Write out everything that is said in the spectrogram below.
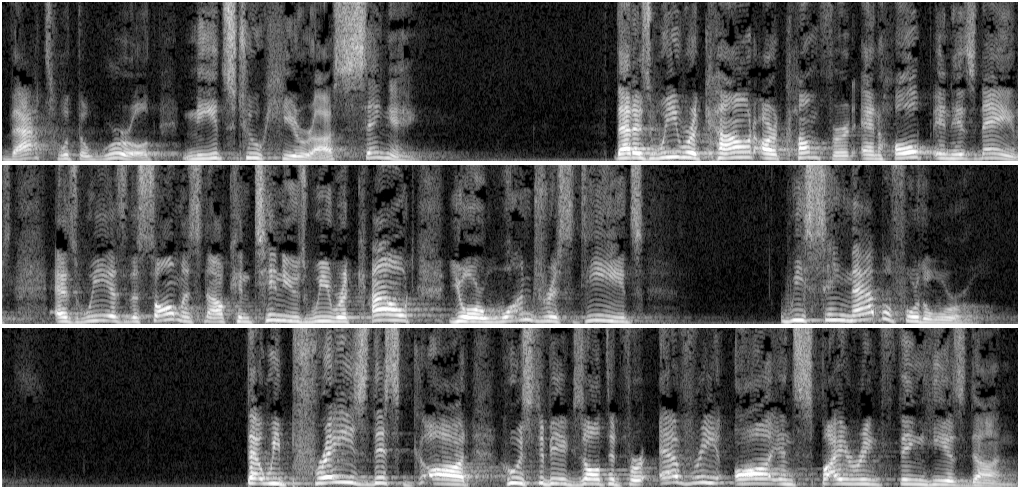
That's what the world needs to hear us singing. That as we recount our comfort and hope in his names, as we, as the psalmist now continues, we recount your wondrous deeds, we sing that before the world. That we praise this God who is to be exalted for every awe inspiring thing he has done,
